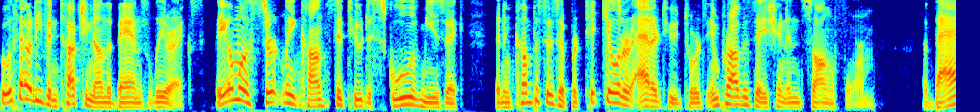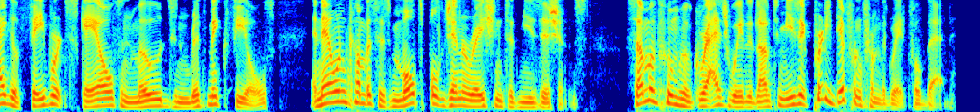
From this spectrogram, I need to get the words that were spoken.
but without even touching on the band's lyrics, they almost certainly constitute a school of music that encompasses a particular attitude towards improvisation and song form, a bag of favorite scales and modes and rhythmic feels, and now encompasses multiple generations of musicians, some of whom have graduated onto music pretty different from the Grateful Dead.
